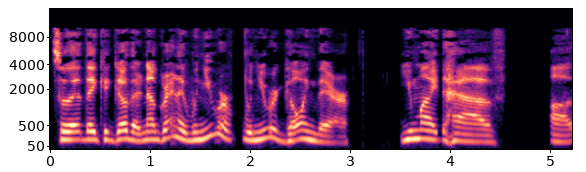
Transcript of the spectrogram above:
so that they could go there. Now, granted, when you were when you were going there, you might have uh,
